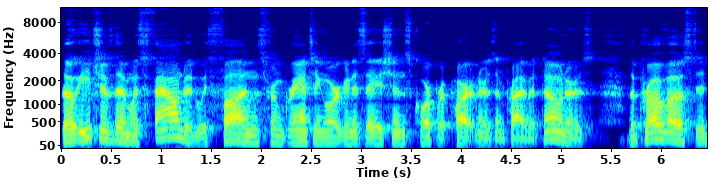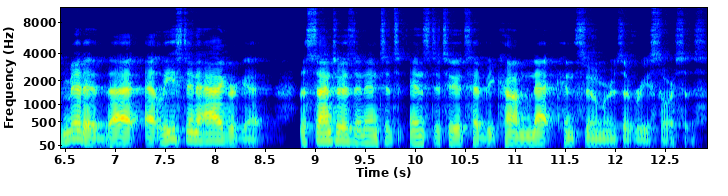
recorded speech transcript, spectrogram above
Though each of them was founded with funds from granting organizations, corporate partners, and private donors, the provost admitted that, at least in aggregate, the centers and institutes had become net consumers of resources.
